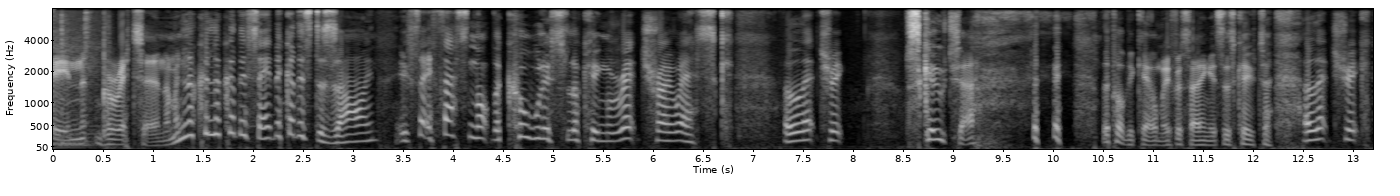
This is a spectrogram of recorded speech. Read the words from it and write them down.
In Britain. I mean, look at look at this eh, look at this design. If if that's not the coolest looking retro-esque electric scooter, they'll probably kill me for saying it's a scooter. Electric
